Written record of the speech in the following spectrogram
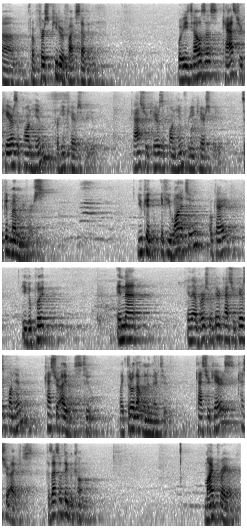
um, from 1 Peter 5 7, where he tells us, Cast your cares upon him, for he cares for you. Cast your cares upon him, for he cares for you. It's a good memory verse. You could, if you wanted to, okay, you could put in that in that verse right there, cast your cares upon him, cast your idols too. Like throw that one in there too. Cast your cares, cast your idols. Because that's what they become. My prayer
